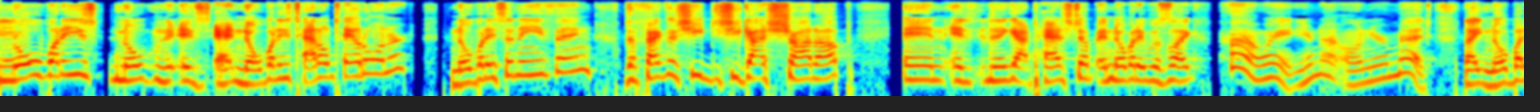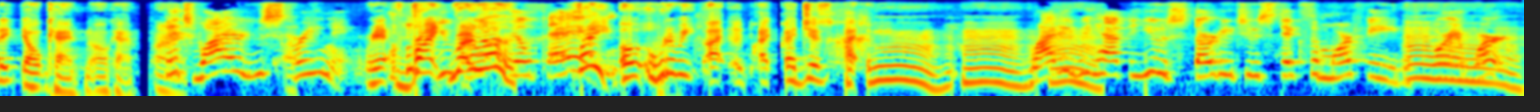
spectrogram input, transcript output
nobody's no it's and nobody's tattletaled on her. Nobody said anything. The fact that she she got shot up and it, they got patched up and nobody was like, "Huh, wait, you're not on your meds." Like nobody. Okay, okay, all right. Bitch, why are you screaming? Yeah, right, you right, don't right. feel pain. Right. Oh, what are we? I, I, I just. I, mm, mm, Why did we mm, have to use 32 sticks of morphine before it worked? mm.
